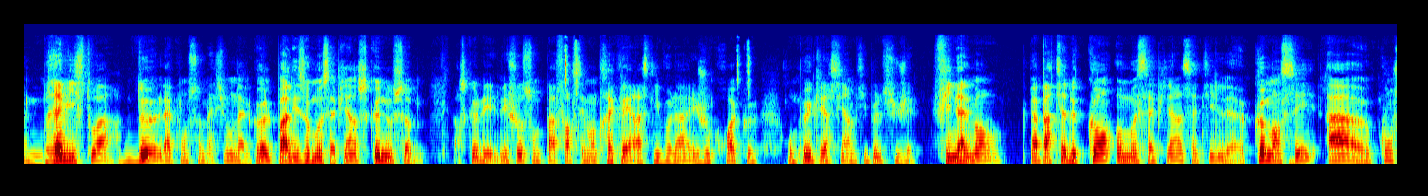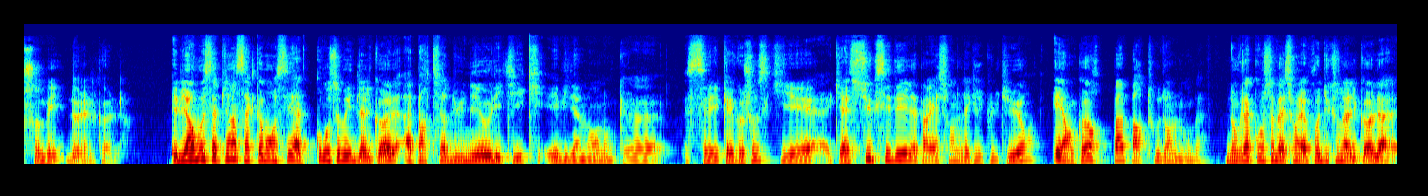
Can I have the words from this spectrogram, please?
une brève histoire de la consommation d'alcool par les homo sapiens que nous sommes. Parce que les, choses ne sont pas forcément très claires à ce niveau-là, et je crois qu'on peut éclaircir un petit peu le sujet. Finalement, à partir de quand Homo sapiens a-t-il commencé à euh, consommer de l'alcool? Eh bien, Homo sapiens a commencé à consommer de l'alcool à partir du néolithique, évidemment. Donc, c'est quelque chose qui, a succédé l'apparition de l'agriculture et encore pas partout dans le monde. Donc la consommation et la production d'alcool a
